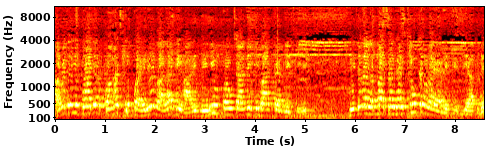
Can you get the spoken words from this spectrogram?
अब बताइए 2005 के पहले वाला बिहार में ही पहुँचाने की बात कर करनी थी इतना लंबा संघर्ष क्यों करवाया नीतीश जी आपने?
